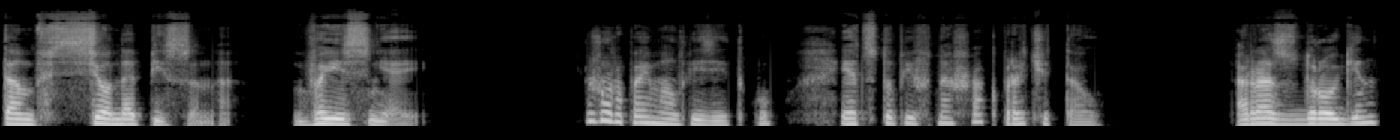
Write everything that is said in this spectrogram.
Там все написано. Выясняй. Жора поймал визитку и, отступив на шаг, прочитал. Раздрогин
